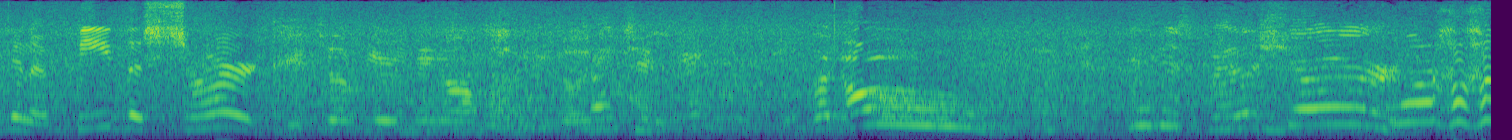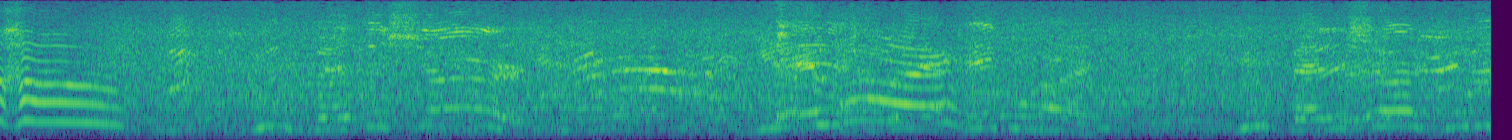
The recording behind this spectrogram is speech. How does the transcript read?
gonna feed the shark. Reach up here and hang on to me, buddy. It. Look, oh! You just fed a shark! Whoa! You fed the shark! Yeah, that big one! You fed a shark.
